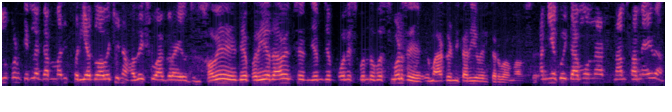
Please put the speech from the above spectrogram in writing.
હજુ પણ કેટલા ગામમાંથી ફરિયાદો આવે છે ને હવે શું આગળ આયોજન છે? હવે જે ફરિયાદ આવેલ છે જેમ જેમ પોલીસ બંદોબસ્ત મળશે એમ આગળની કાર્યવાહી કરવામાં આવશે. અન્ય કોઈ ગામોના નામ સામે આવ્યા?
